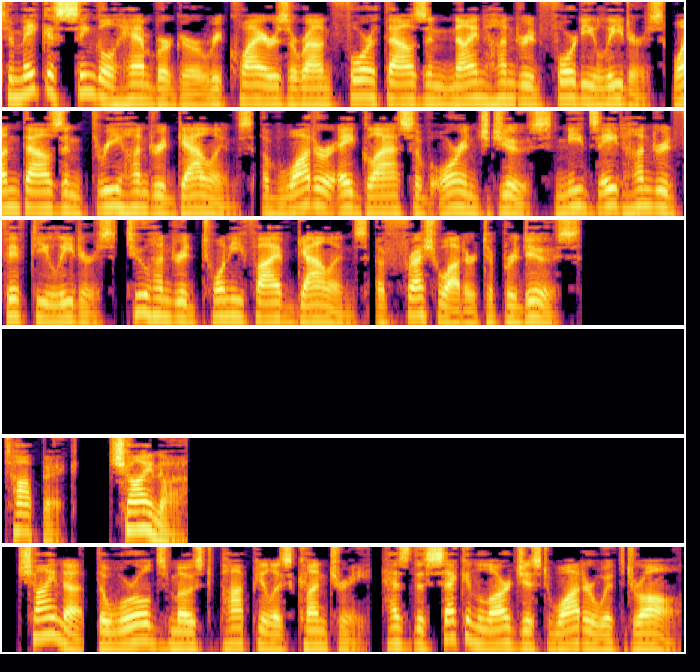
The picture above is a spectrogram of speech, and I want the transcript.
To make a single hamburger requires around 4,940 liters 1,300 gallons of water A glass of orange juice needs 850 liters 225 gallons of freshwater to produce. China China, the world's most populous country, has the second largest water withdrawal,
